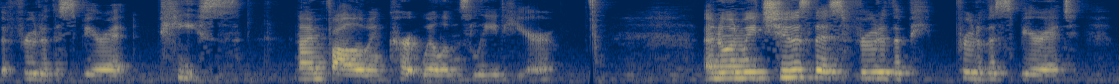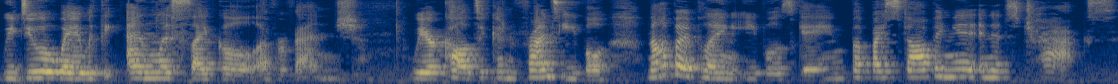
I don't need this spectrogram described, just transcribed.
the fruit of the Spirit, peace. And I'm following Kurt Willems' lead here. And when we choose this fruit of the fruit of the Spirit, we do away with the endless cycle of revenge. We are called to confront evil, not by playing evil's game, but by stopping it in its tracks.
